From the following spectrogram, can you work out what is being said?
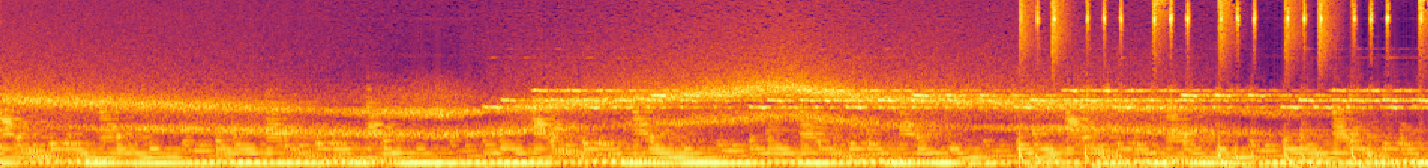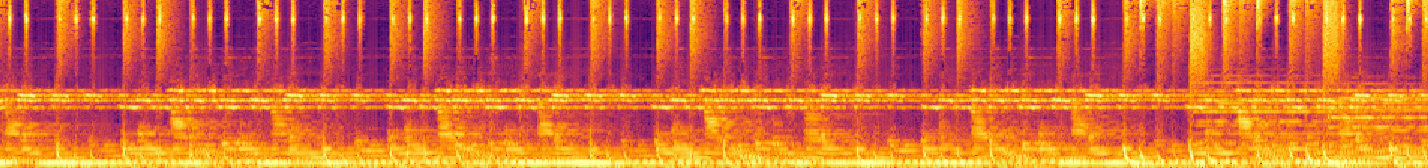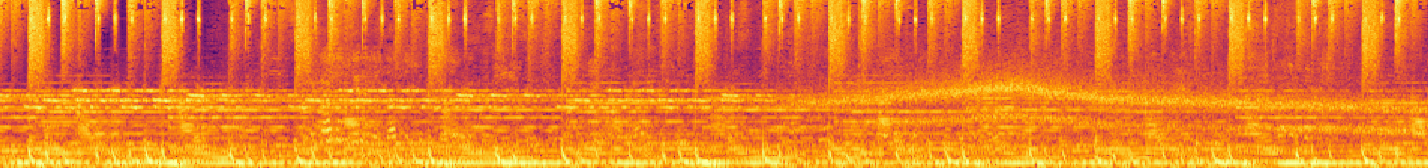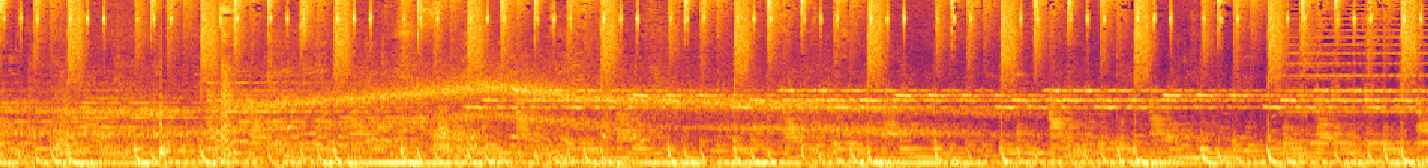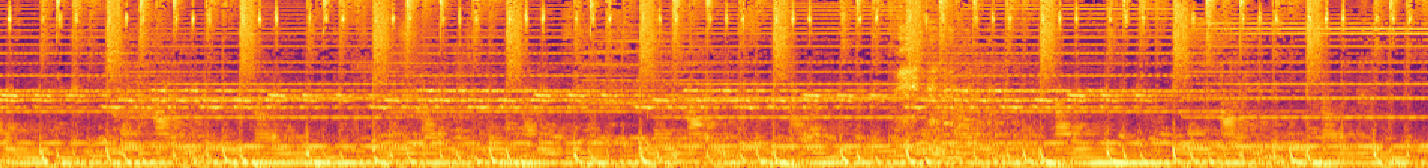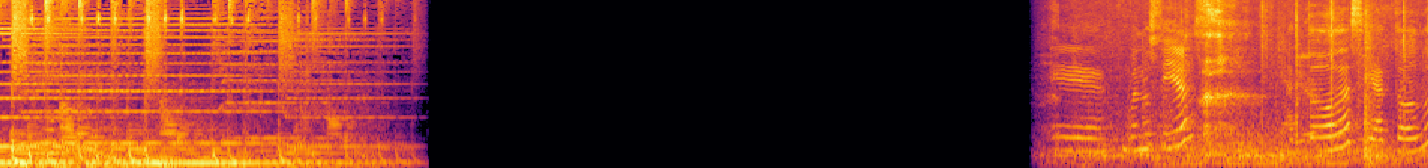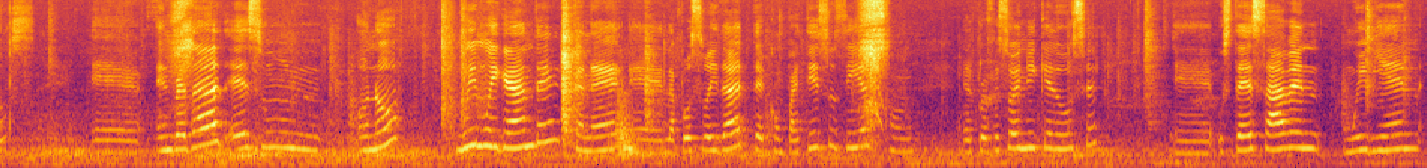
好的。En verdad es un honor muy, muy grande tener eh, la posibilidad de compartir sus días con el profesor Nike Dussel. Eh, ustedes saben muy bien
